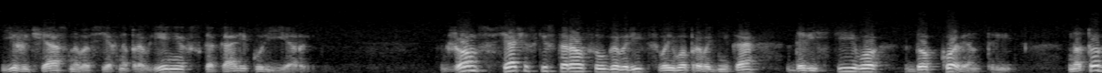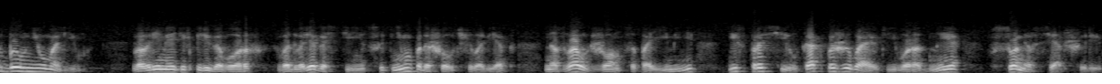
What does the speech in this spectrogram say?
ежечасно во всех направлениях скакали курьеры. Джонс всячески старался уговорить своего проводника довести его до Ковентри, но тот был неумолим. Во время этих переговоров во дворе гостиницы к нему подошел человек, назвал Джонса по имени и спросил, как поживают его родные в Сомерсетшире.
